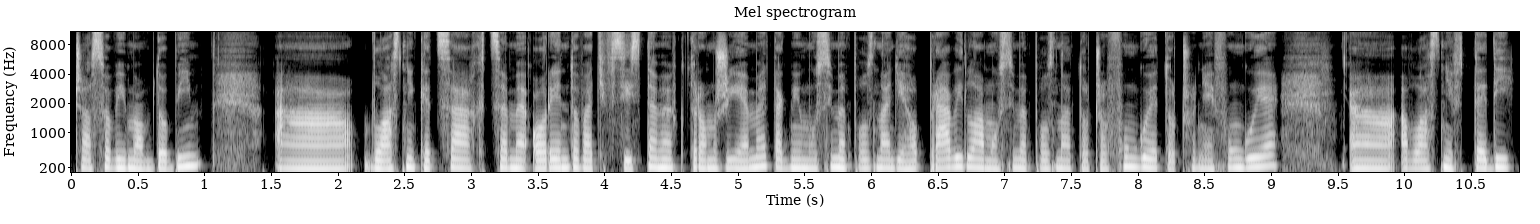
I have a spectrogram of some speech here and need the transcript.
časovým obdobím. A vlastne keď sa chceme orientovať v systéme, v ktorom žijeme, tak my musíme poznať jeho pravidlá, musíme poznať to, čo funguje, to, čo nefunguje. A, a vlastne vtedy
